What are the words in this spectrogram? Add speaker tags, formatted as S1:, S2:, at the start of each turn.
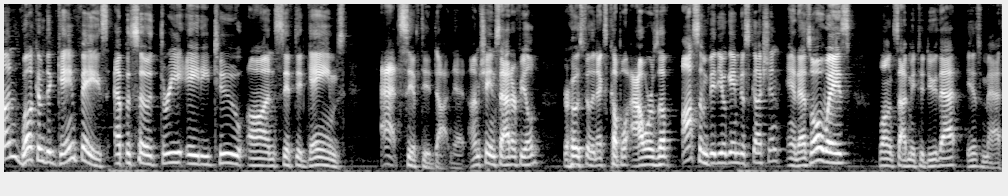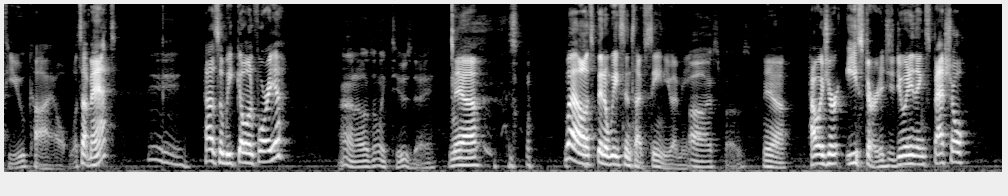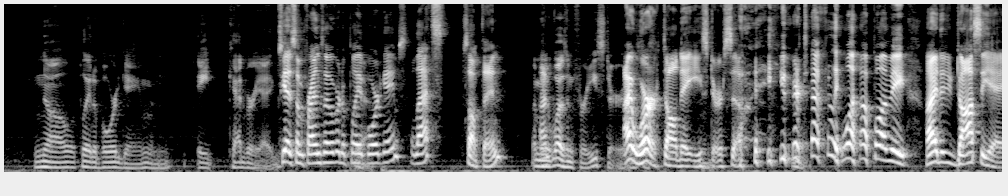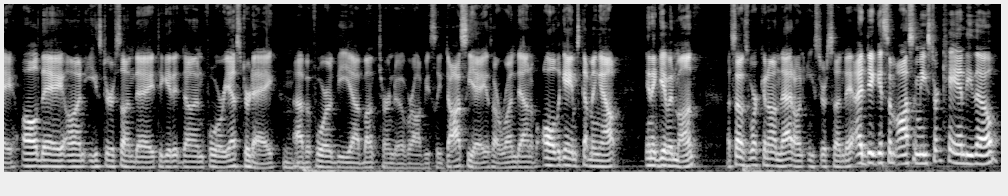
S1: Everyone. Welcome to Game Face, episode 382 on SIFTD Games at siftd.net. I'm Shane Satterfield, your host for the next couple hours of awesome video game discussion. And as always, alongside me to do that is Matthew Keil. What's up, Matt?
S2: Hey,
S1: How's the week going for you?
S2: I don't know. It's only Tuesday.
S1: Yeah. Well, it's been a week since I've seen you, I mean.
S2: Uh, I suppose.
S1: Yeah. How was your Easter? Did you do anything special?
S2: No, I played a board game and Cadbury eggs.
S1: Did you had some friends over to play
S2: Yeah.
S1: board games? Well, that's something.
S2: I mean,
S1: I'm-
S2: it wasn't for Easter.
S1: I worked all day Easter, so you were definitely one up on me. I had to do dossier all day on Easter Sunday to get it done for yesterday uh, before the uh, month turned over. Obviously, dossier is our rundown of all the games coming out in a given month. Uh, So I was working on that on Easter Sunday. I did get some awesome Easter candy though,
